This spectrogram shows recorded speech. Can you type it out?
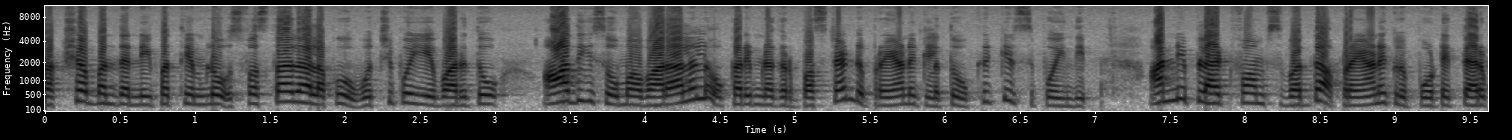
రక్షాబంధన్ నేపథ్యంలో స్వస్థలాలకు వచ్చిపోయే వారితో ఆది సోమవారాలలో కరీంనగర్ బస్టాండ్ ప్రయాణికులతో క్రిక్కిరిసిపోయింది అన్ని ప్లాట్ఫామ్స్ వద్ద ప్రయాణికులు పోటెత్తారు.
